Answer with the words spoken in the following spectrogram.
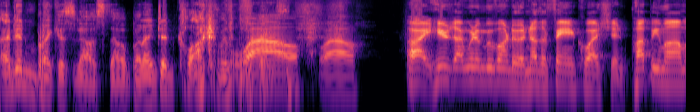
I didn't break his nose though, but I did clock him in the Wow. face. Wow. All right, here's I'm going to move on to another fan question. Puppy Mom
